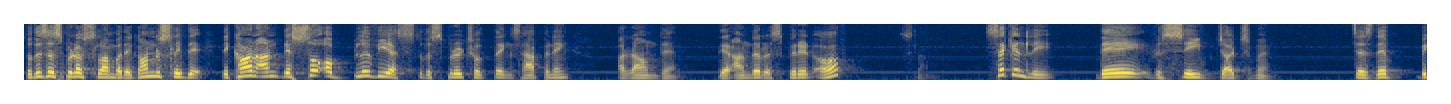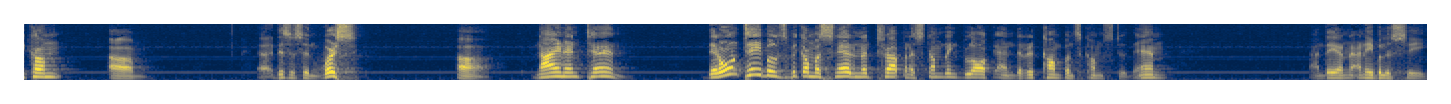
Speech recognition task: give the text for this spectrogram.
So this is a spirit of slumber. They've gone to sleep. They, they can't un- they're so oblivious to the spiritual things happening around them. They're under a spirit of slumber. Secondly, they receive judgment. It says they've become, um, uh, this is in verse uh, 9 and 10. Their own tables become a snare and a trap and a stumbling block, and the recompense comes to them, and they are unable to see.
